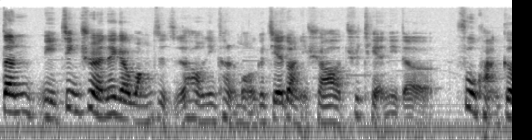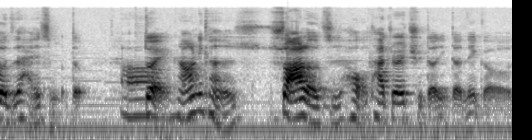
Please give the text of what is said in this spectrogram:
登你进去了那个网址之后，你可能某一个阶段你需要去填你的付款个资还是什么的，哦、对，然后你可能刷了之后，他就会取得你的那个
